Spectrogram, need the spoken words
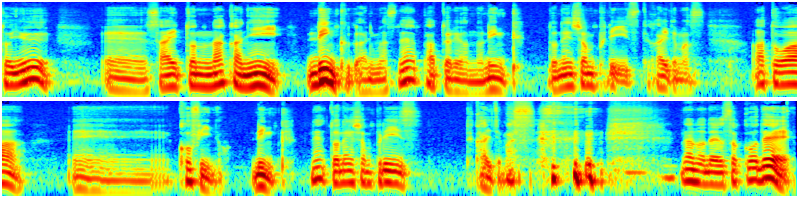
というえー、サイトの中にリンクがありますね。 Patreon のリンク。 donation please って書いてます。あとは、えー、 Ko-fi のリンク。ね。 donation please って書いてます。なのでそこで、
